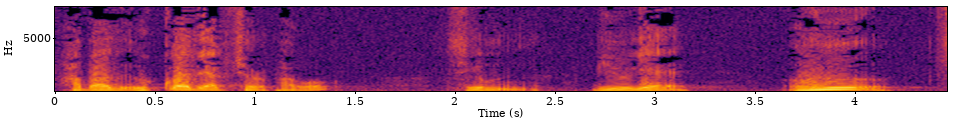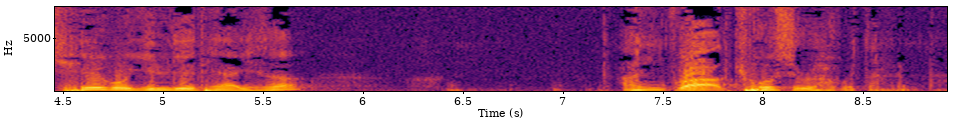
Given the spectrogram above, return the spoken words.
하버드 의과대학 졸업하고 지금 미국의 어느 최고 인류 대학에서 안과 교수를 하고 있다는 겁니다.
